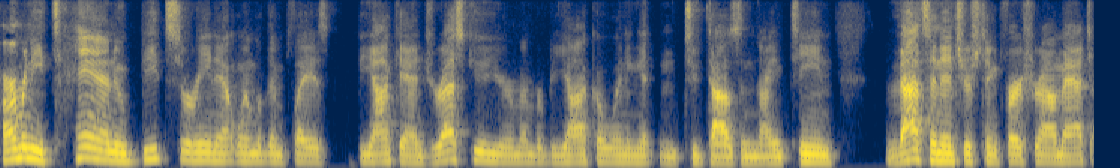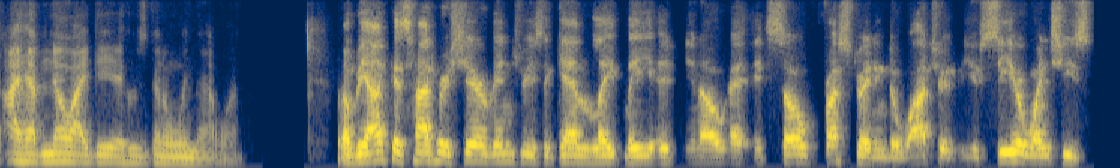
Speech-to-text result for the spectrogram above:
Harmony Tan, who beat Serena at Wimbledon, plays Bianca Andreescu. You remember Bianca winning it in 2019. That's an interesting first round match. I have no idea who's going to win that one. Well, Bianca's had her share of injuries again lately. It, you know, it's so frustrating to watch her. You see her when she's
